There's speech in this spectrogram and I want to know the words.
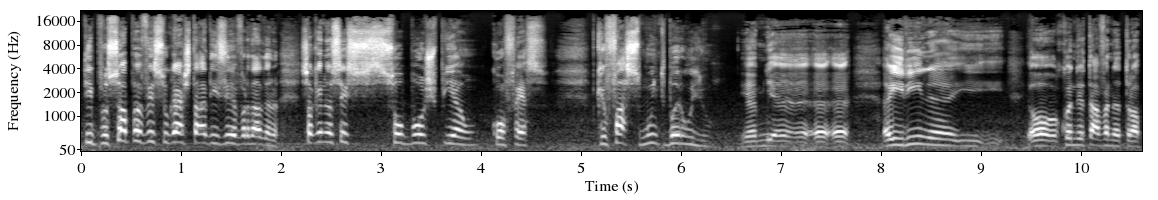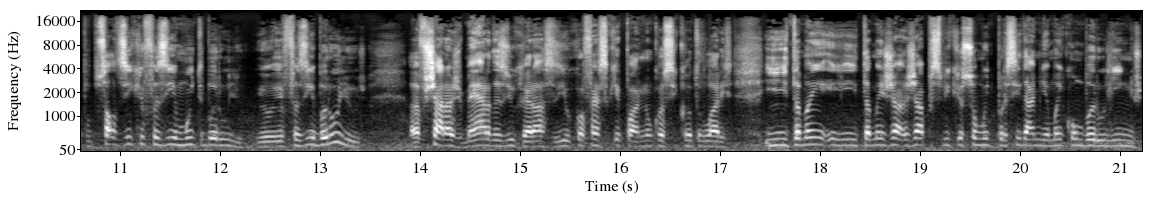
Tipo, só para ver se o gajo está a dizer a verdade ou não. Só que eu não sei se sou bom espião, confesso. Porque eu faço muito barulho. A, minha, a, a, a Irina, e, quando eu estava na tropa, o pessoal dizia que eu fazia muito barulho. Eu, eu, fazia barulhos, a fechar as merdas e o caraças. E eu confesso que pá, não consigo controlar isso. E, e também, e também já, já percebi que eu sou muito parecido à minha mãe com barulhinhos.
